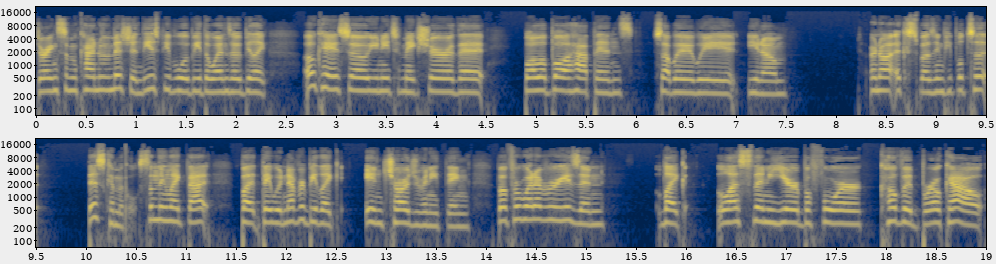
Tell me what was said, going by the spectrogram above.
during some kind of a mission, these people would be the ones that would be like, okay, so you need to make sure that blah blah blah happens, so that way we, you know, are not exposing people to this chemical, something like that. But they would never be like in charge of anything. But for whatever reason, like less than a year before COVID broke out,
